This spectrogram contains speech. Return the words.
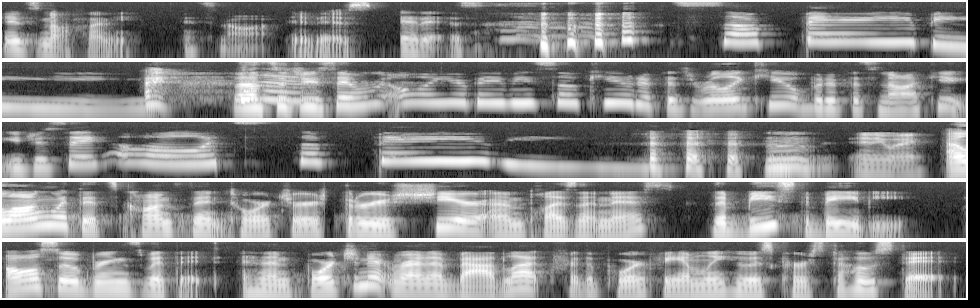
it's not funny. It's not. It is. It is. it's a baby. That's what you say when, oh, your baby's so cute. If it's really cute, but if it's not cute, you just say, oh, it's the baby. Mm, anyway. Along with its constant torture through sheer unpleasantness, the beast baby also brings with it an unfortunate run of bad luck for the poor family who is cursed to host it.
